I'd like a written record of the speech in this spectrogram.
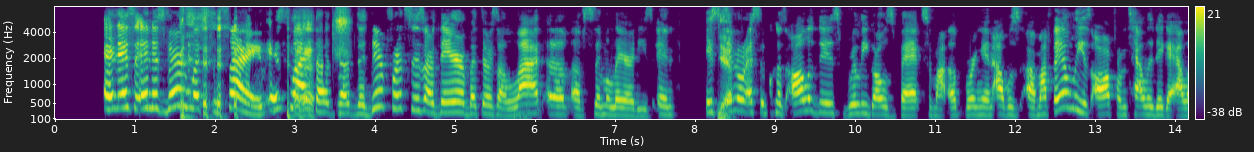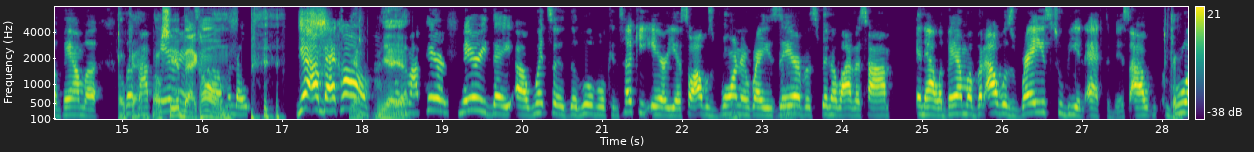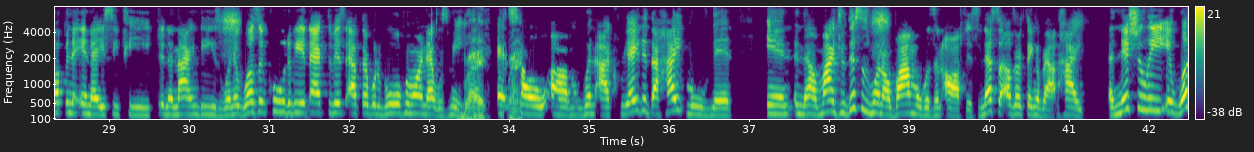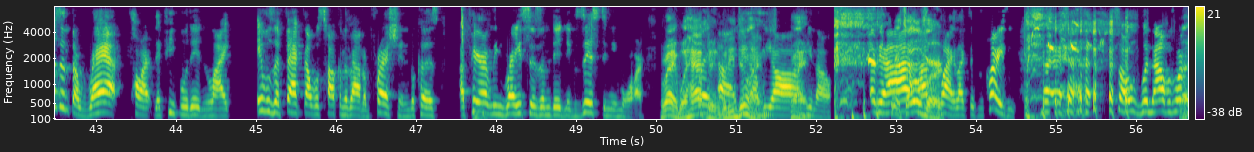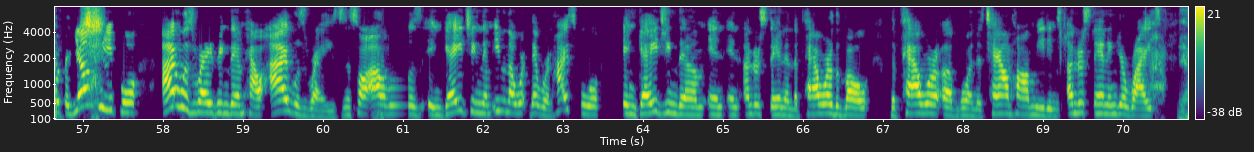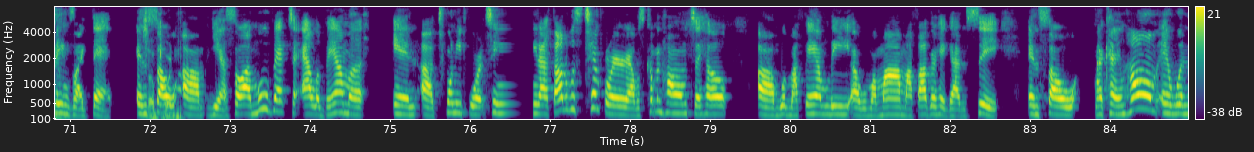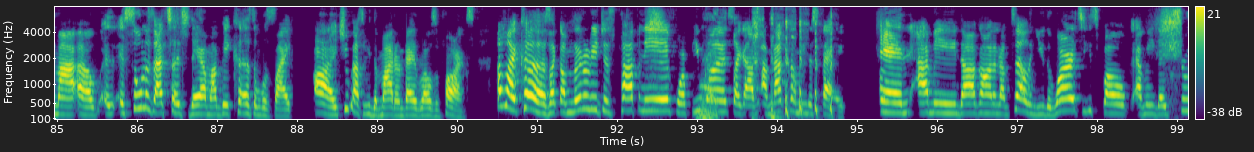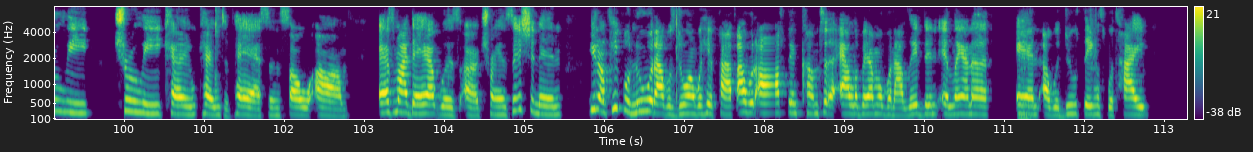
and it's and it's very much the same. It's like the, the the differences are there, but there's a lot of of similarities, and it's Yeah. interesting because all of this really goes back to my upbringing. I was uh, my family is all from Talladega, Alabama, but Okay. my Oh, so back parents, uh, home. when they- yeah, I'm back home. Yeah, yeah, When yeah. my parents married, they uh, went to the Louisville, Kentucky area. So I was born Mm-hmm. and raised there, but spent a lot of time in Alabama. But I was raised to be an activist. I grew up in the NAACP in the 90s when it wasn't cool to be an activist out there with a bullhorn. That was me. Right. And right. so um, when I created the hype movement, and, and now mind you, this is when Obama was in office, and that's the other thing about hype. initially it wasn't the rap part that people didn't like. It was the fact I was talking about oppression because apparently racism didn't exist anymore. Right. What happened? But, what are uh, you doing? know, we all, right. you know, I mean, It's I- I- over. right, like this is crazy. But- so when I was working Right. with the young people, I was raising them how I was raised, and so I was engaging them, even though they were in high school, engaging them in in understanding the power of the vote, the power of going to town hall meetings, understanding your rights, Yeah. things like that. And So so, um, yeah, so I moved back to Alabama in uh, 2014. I thought it was temporary. I was coming home to help um, with my family, uh, with my mom. My father had gotten sick, and so I came home. And when my uh, as soon as I touched down, my big cousin was like, "All right, you about to be the modern day Rosa Parks." I'm like, "Cuz, like I'm literally just popping in for a few Right. months. Like I'm, I'm not coming to stay." And I mean, doggone it, I'm telling you, the words he spoke, I mean, they truly, truly came came to pass. And so um as my dad was uh transitioning, you know, people knew what I was doing with hip hop. I would often come to Alabama when I lived in Atlanta and I would do things with hype.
